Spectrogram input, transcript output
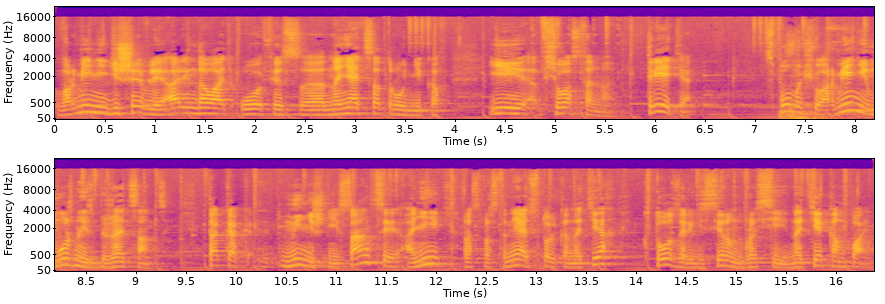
в Армении дешевле арендовать офис, э, нанять сотрудников и все остальное. Третье. С помощью Армении можно избежать санкций, так как нынешние санкции, они распространяются только на тех, кто зарегистрирован в России, на те компании.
